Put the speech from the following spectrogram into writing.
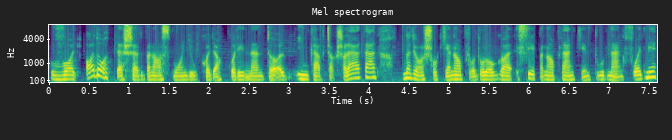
vagy adott esetben azt mondjuk, hogy akkor innentől inkább csak salátát, nagyon sok ilyen apró dologgal szépen apránként tudnánk fogyni,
